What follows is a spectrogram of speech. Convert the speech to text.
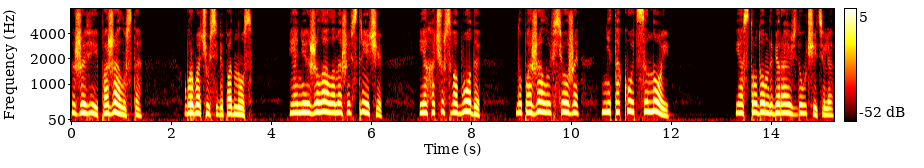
«Живи, пожалуйста!» — бормочу себе под нос. «Я не желала нашей встречи. Я хочу свободы, но, пожалуй, все же не такой ценой». Я с трудом добираюсь до учителя.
